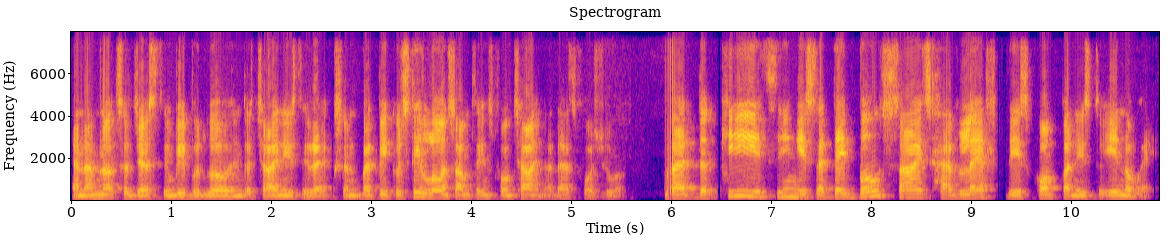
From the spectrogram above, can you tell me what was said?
And I'm not suggesting we would go in the Chinese direction, but we could still learn some things from China, that's for sure. But the key thing is that they both sides have left these companies to innovate.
